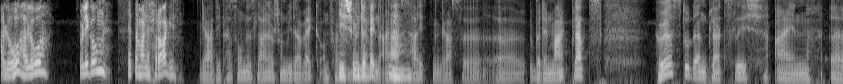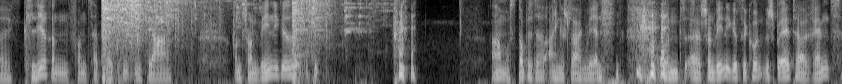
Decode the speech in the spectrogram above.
Hallo, hallo? Entschuldigung, ich hätte mal eine Frage. Ja, die Person ist leider schon wieder weg und verschwindet wieder in weg. einer Ah. Seitengasse äh, über den Marktplatz. Hörst du dann plötzlich ein äh, Klirren von zerbrechendem Glas und schon wenige ah, muss doppelt eingeschlagen werden. und äh, schon wenige Sekunden später rennt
